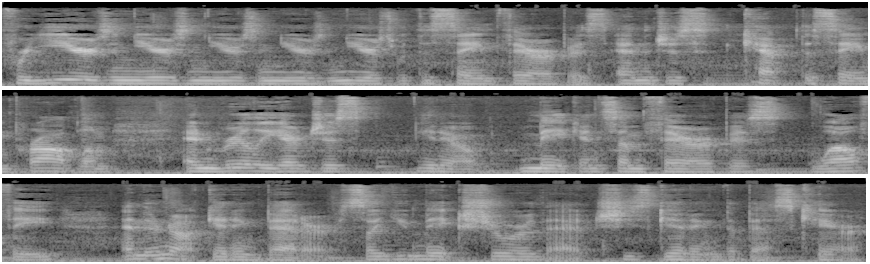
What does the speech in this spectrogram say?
for years and years and years and years and years with the same therapist and just kept the same problem and really are just, you know, making some therapists wealthy and they're not getting better. So you make sure that she's getting the best care.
